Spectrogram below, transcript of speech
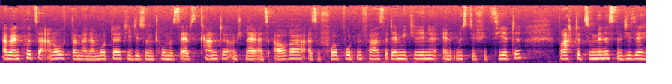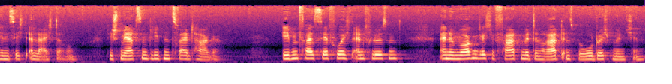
Aber ein kurzer Anruf bei meiner Mutter, die die Symptome selbst kannte und schnell als Aura, also Vorbotenphase der Migräne, entmystifizierte, brachte zumindest in dieser Hinsicht Erleichterung. Die Schmerzen blieben zwei Tage. Ebenfalls sehr furchteinflößend, eine morgendliche Fahrt mit dem Rad ins Büro durch München.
